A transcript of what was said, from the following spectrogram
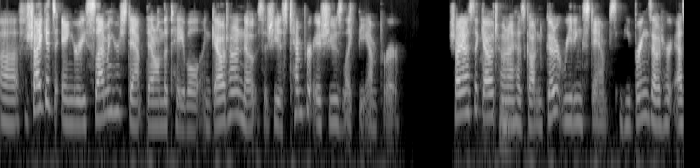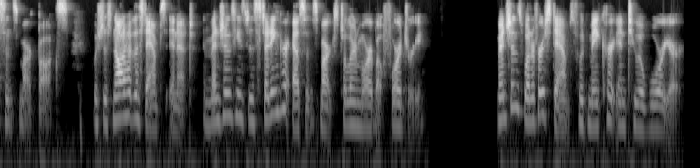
Uh, so Shai gets angry, slamming her stamp down on the table, and Gaotona notes that she has temper issues like the Emperor. Shai knows that Gaotona has gotten good at reading stamps, and he brings out her essence mark box, which does not have the stamps in it, and mentions he's been studying her essence marks to learn more about forgery. Mentions one of her stamps would make her into a warrior.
